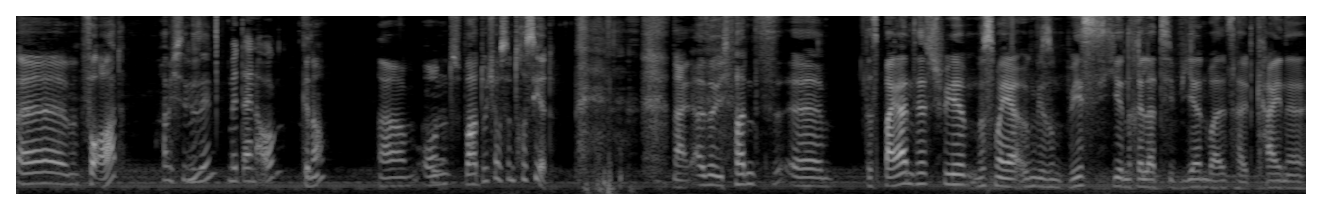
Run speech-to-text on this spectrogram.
Ähm, vor Ort habe ich sie Hm? gesehen, Mit deinen Augen? genau. Ähm, und war durchaus interessiert. Nein, also ich fand äh, das Bayern-Testspiel muss man ja irgendwie so ein bisschen relativieren, weil es halt keine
